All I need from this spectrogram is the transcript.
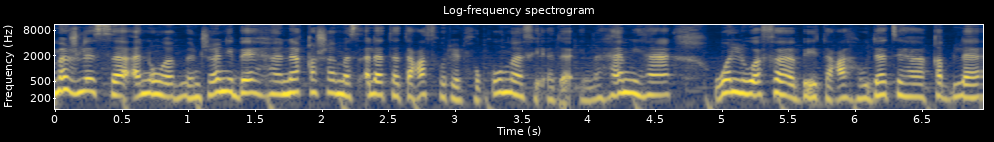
مجلس النواب من جانبه ناقش مسألة تعثر الحكومة في أداء مهامها والوفاء بتعهداتها قبل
